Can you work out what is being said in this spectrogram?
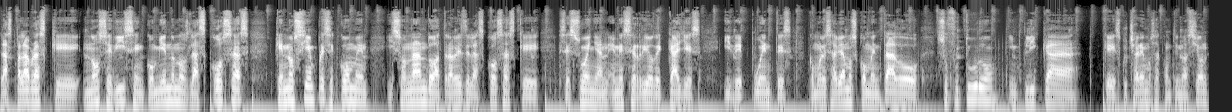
las palabras que no se dicen, comiéndonos las cosas que no siempre se comen y sonando a través de las cosas que se sueñan en ese río de calles y de puentes. Como les habíamos comentado, su futuro implica que escucharemos a continuación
